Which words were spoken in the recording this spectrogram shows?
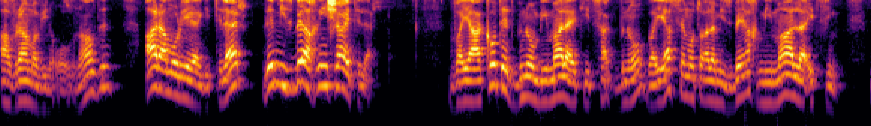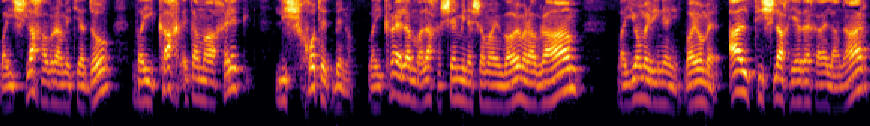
Avram Avinu oğlunu aldı. Aram oraya gittiler ve Mizbeah'ı inşa ettiler. Vayakot et bno mimala et Yitzhak bno vayasem oto ala mizbeach mimala etzim. Vayishlach Avram et yado vayikach et amahachelet lishchot et beno. Vayikra elav malach Hashem min hashamayim. Vayomer Avraham Vayomer ineni. Vayomer. Al tişlah yedeha el anar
